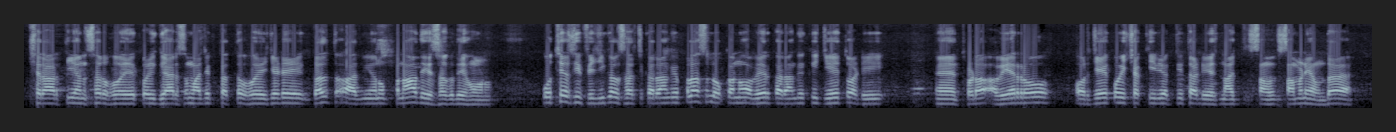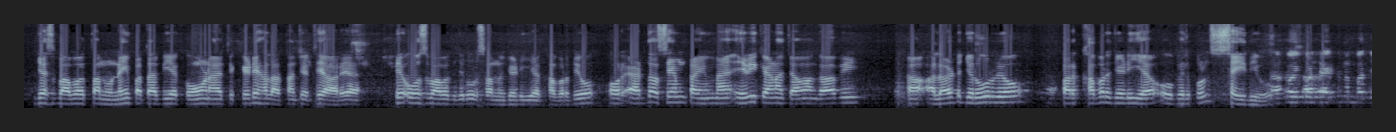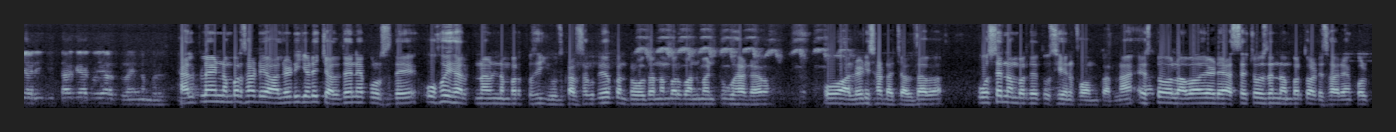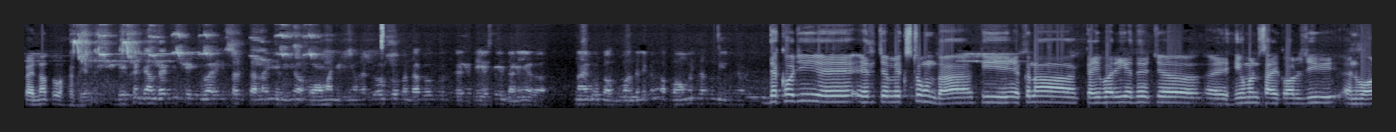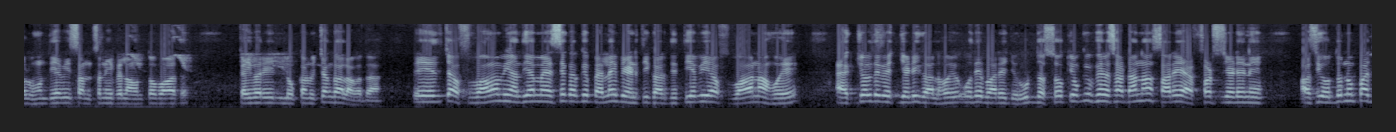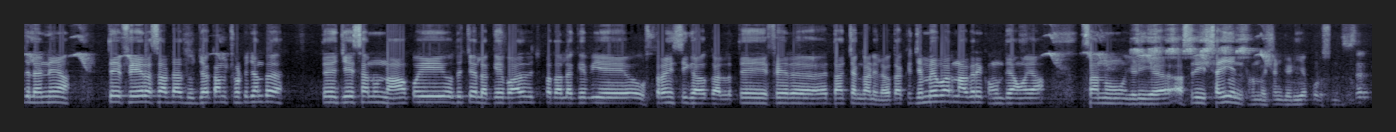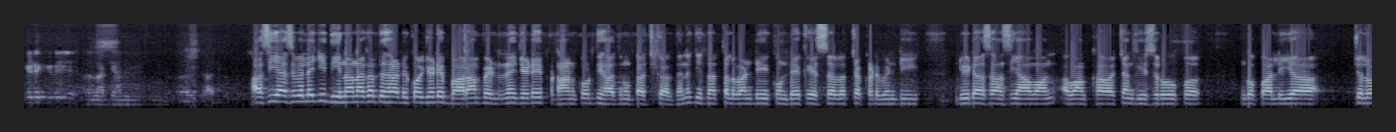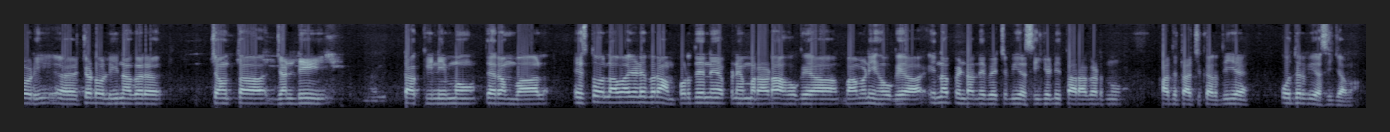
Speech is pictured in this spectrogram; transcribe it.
ਸ਼ਰਾਰਤੀ ਅਨਸਰ ਹੋਏ ਕੋਈ ਗੈਰ ਸਮਾਜਿਕ ਤੱਤ ਹੋਏ ਜਿਹੜੇ ਗਲਤ ਆਦਮੀਆਂ ਨੂੰ ਪਨਾਹ ਦੇ ਸਕਦੇ ਹੋਣ ਉੱਥੇ ਅਸੀਂ ਫਿਜ਼ੀਕਲ ਸਰਚ ਕਰਾਂਗੇ ਪਲੱਸ ਲੋਕਾਂ ਨੂੰ ਅਵੇਅਰ ਕਰਾਂਗੇ ਕਿ ਜੇ ਤੁਹਾਡੀ ਥੋੜਾ ਅਵੇਅਰ ਰਹੋ ਔਰ ਜੇ ਕੋਈ ਸ਼ੱਕੀ ਵਿਅਕਤੀ ਤੁਹਾਡੇ ਨਾਲ ਸਾਹਮ- ਸਾਹਮਣੇ ਆਉਂਦਾ ਹੈ ਜਿਸ ਬਾਬਤ ਤੁਹਾਨੂੰ ਨਹੀਂ ਪਤਾ ਵੀ ਇਹ ਕੌਣ ਹੈ ਤੇ ਕਿਹੜੇ ਹਾਲਾਤਾਂ 'ਚ ਇੱਥੇ ਆ ਰਿਹਾ ਹੈ, ਤੇ ਉਸ ਬਾਬਤ ਜ਼ਰੂਰ ਸਾਨੂੰ ਜਿਹੜੀ ਹੈ ਖਬਰ ਦਿਓ। ਔਰ ਐਟ ਦਾ ਸੇਮ ਟਾਈਮ ਮੈਂ ਇਹ ਵੀ ਕਹਿਣਾ ਚਾਹਾਂਗਾ ਵੀ ਅਲਰਟ ਜ਼ਰੂਰ ਰਹੋ ਪਰ ਖਬਰ ਜਿਹੜੀ ਹੈ ਉਹ ਬਿਲਕੁਲ ਸਹੀ ਦਿਓ। ਕੋਈ ਕੰਟੈਕਟ ਨੰਬਰ ਜਾਰੀ ਕੀਤਾ ਗਿਆ ਕੋਈ ਹੈਲਪਲਾਈਨ ਨੰਬਰ ਹੈਲਪਲਾਈਨ ਨੰਬਰ ਸਾਡੇ ਆਲਰੇਡੀ ਜਿਹੜੇ ਚੱਲਦੇ ਨੇ ਪੁਲਿਸ ਦੇ ਉਹੋ ਹੀ ਹੈਲਪਲਾਈਨ ਨੰਬਰ ਤੁਸੀਂ ਯੂਜ਼ ਕਰ ਸਕਦੇ ਹੋ। ਕੰਟਰੋਲ ਦਾ ਨੰਬਰ 112 ਹੈਗਾ ਉਹ ਆਲਰੇਡੀ ਸਾਡਾ ਚੱਲਦਾ ਵਾ। ਉਸੇ ਨੰਬਰ ਤੇ ਤੁਸੀਂ ਇਨਫੋਰਮ ਕਰਨਾ। ਇਸ ਤੋਂ ਇਲਾਵਾ ਜਿਹੜੇ ਐਸਐਚਓਸ ਦੇ ਨੰਬਰ ਤੁਹਾਡੇ ਸਾਰਿਆਂ ਕੋਲ ਪਹਿਲਾਂ ਤੋਂ ਹੈਗੇ ਨੇ। ਦੇਖਣ ਜਾਂਦਾ ਕਿ ਕਈ ਵਾਰੀ ਸਰ ਪਹਿਲਾਂ ਹੀ ਜਿਹੜੀਆਂ ਅਫਵਾਹਾਂ ਜਿਹੜੀਆਂ ਨੇ ਕੋਈ ਬੰਦਾ ਕੋਈ ਦੇਸ਼ ਤੇ ਨਹੀਂ ਹੈਗਾ ਨਾ ਕੋਈ ਕਾਬੂ ਆਉਂਦਾ ਲੇਕਿਨ ਅਫਵਾਹਾਂ ਹੀ ਸਾਨੂੰ ਮਿਲ ਰਹੀਆਂ ਦੇਖੋ ਜੀ ਇਹ ਇਹਦੇ ਚ ਮਿਕਸਡ ਹੁੰਦਾ ਕਿ ਇੱਕ ਨਾ ਕਈ ਵਾਰੀ ਇਹਦੇ ਚ ਹਿਊਮਨ ਸਾਈਕੋਲੋਜੀ ਇਨਵੋਲਵ ਹੁੰਦੀ ਹੈ ਵੀ ਸਨਸਨੀ ਫੈਲਾਉਣ ਤੋਂ ਬਾਅਦ ਕਈ ਵਾਰੀ ਲੋਕਾਂ ਨੂੰ ਚੰਗਾ ਲੱਗਦਾ। ਤੇ ਇਹਦੇ ਚ ਅਫਵਾਹਾਂ ਵੀ ਆਉਂਦੀਆਂ। ਮੈਂ ਇਸੇ ਕਰਕੇ ਪਹਿਲਾਂ ਹੀ ਬੇਨਤੀ ਕਰ ਦਿੱਤੀ ਹੈ ਵੀ ਅਫਵਾਹ ਨਾ ਹੋਏ। ਐਕਚੁਅਲ ਦੇ ਵਿੱਚ ਜਿਹੜੀ ਗੱਲ ਹੋਏ, ਉਹਦੇ ਬਾਰੇ ਜ਼ਰੂਰ ਦੱਸੋ, ਕਿਉਂਕਿ ਫਿਰ ਸਾਡਾ ਨਾ ਸਾਰੇ ਐਫਰਟਸ ਜਿਹੜੇ ਨੇ, ਅਸੀਂ ਉਧਰ ਨੂੰ ਭੱਜ ਲੈਂਦੇ ਆ ਤੇ ਫਿਰ ਸਾਡਾ ਦੂਜਾ ਕੰਮ ਛੁੱਟ ਜਾਂਦਾ ਹੈ। ਤੇ ਜੇ ਸਾਨੂੰ ਨਾ ਕੋਈ ਉਹਦੇ 'ਚ ਲੱਗੇ, ਬਾਅਦ ਵਿੱਚ ਪਤਾ ਲੱਗੇ ਵੀ ਇਹ ਉਸ ਤਰ੍ਹਾਂ ਹੀ ਸੀਗਾ ਗੱਲ, ਤੇ ਫਿਰ ਇਦਾਂ ਚੰਗਾ ਨਹੀਂ ਲੱਗਦਾ ਕਿ ਜ਼ਿੰਮੇਵਾਰ ਨਾਗਰਿਕ ਹੁੰਦਿਆਂ ਹੋਇਆ ਸਾਨੂੰ ਜਿਹੜੀ ਹੈ, ਅਸਲੀ ਸਹੀ ਇਨਫੋਰਮੇਸ਼ਨ ਜਿਹੜੀ ਹੈ ਪੁਲਿਸ ਨੂੰ ਸਰ ਕਿਹੜੇ ਕਿਹੜੇ ਇਲਾਕਿਆਂ ਦੇ ਵਿੱਚ ਅਸੀਂ ਇਸ ਵੇਲੇ ਜੀ ਦੀਨਾਨਗਰ ਤੇ ਸਾਡੇ ਕੋਲ ਜਿਹੜੇ 12 ਪਿੰਡ ਨੇ ਜਿਹੜੇ ਪਠਾਨਕੋਟ ਦੀ ਹੱਦ ਨੂੰ ਟੱਚ ਕਰਦੇ ਨੇ ਜਿੱਦਾਂ ਤਲਵੰਡੀ ਕੁੰਡੇ ਕੇਸਲ ਝੱਖੜਵਿੰਡੀ ਡੀਡਾ ਸਾਂਸੀਆਂ ਅਵਾਂਖਾ ਝੰਗੀ ਸਰੂਪ ਗੋਪਾਲੀਆ ਚਲੋੜੀ ਅ, ਚੜੋਲੀ ਨਗਰ ਚੌਂਤਾ ਜੰਡੀ ਟਾਕੀ ਨੀਮੋ ਤੇ ਰੰਵਾਲ। ਇਸ ਤੋਂ ਇਲਾਵਾ ਜਿਹੜੇ ਬ੍ਰਹਮਪੁਰ ਦੇ ਨੇ ਆਪਣੇ ਮਰਾੜਾ ਹੋ ਗਿਆ ਬਾਹਮਣੀ ਹੋ ਗਿਆ ਇਹਨਾਂ ਪਿੰਡਾਂ ਦੇ ਵਿੱਚ ਵੀ ਅਸੀਂ ਜਿਹੜੀ ਤਾਰਾਗੜ੍ਹ ਨੂੰ ਹੱਦ ਟੱਚ ਕਰਦੀ ਹੈ ਉਧਰ ਵੀ ਅਸੀਂ ਜਾਵਾਂ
